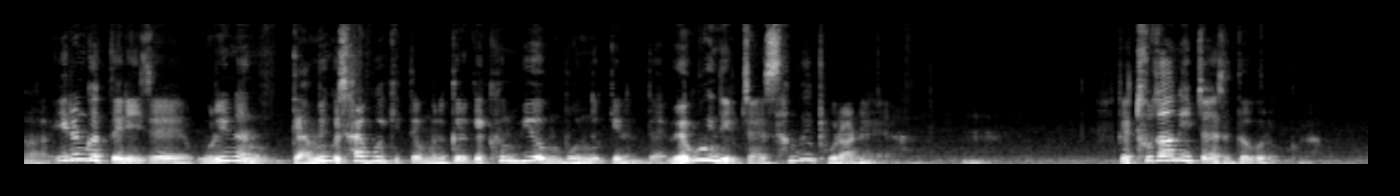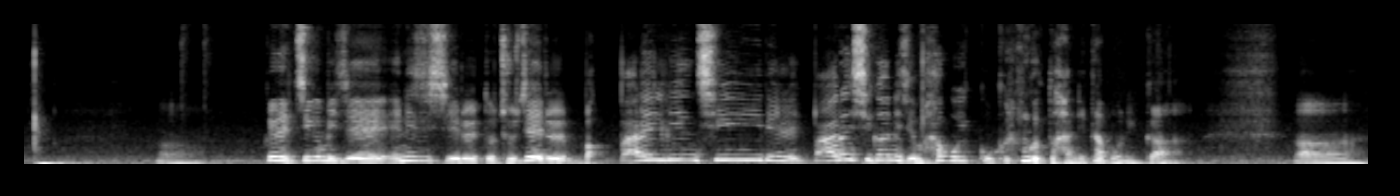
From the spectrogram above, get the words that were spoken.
어, 이런 것들이 이제 우리는 대한민국에 살고 있기 때문에 그렇게 큰 위협은 못 느끼는데 외국인들 입장에서 상당히 불안해요 음. 그러니까 투자하는 입장에서 더 그렇고요 어, 근데 지금 이제 NCC를 또 주제를 막 빠른 시를 빠른 시간에 지금 하고 있고 그런 것도 아니다 보니까 어,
